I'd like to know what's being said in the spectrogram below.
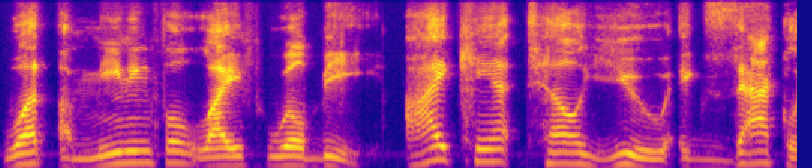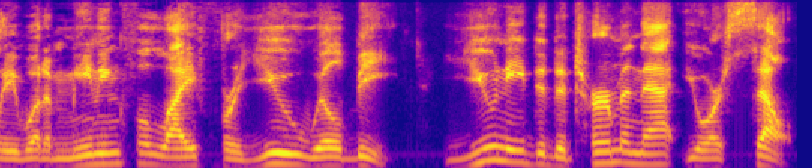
what a meaningful life will be. I can't tell you exactly what a meaningful life for you will be. You need to determine that yourself.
